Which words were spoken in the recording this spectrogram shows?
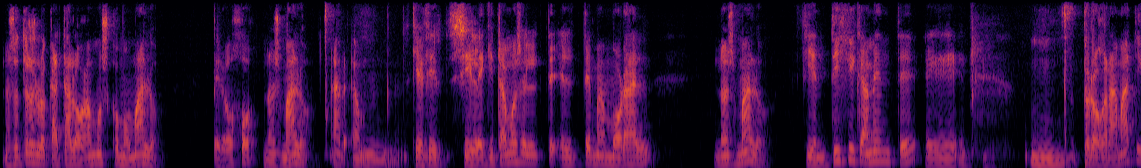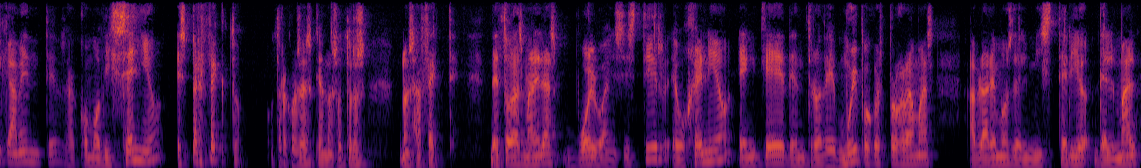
nosotros lo catalogamos como malo. Pero ojo, no es malo. Um, quiero decir, si le quitamos el, tema moral, no es malo. Científicamente, eh, mm, programáticamente, o sea, como diseño, es perfecto. Otra cosa es que a nosotros nos afecte. De todas maneras, vuelvo a insistir, Eugenio, en que dentro de muy pocos programas hablaremos del misterio del mal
